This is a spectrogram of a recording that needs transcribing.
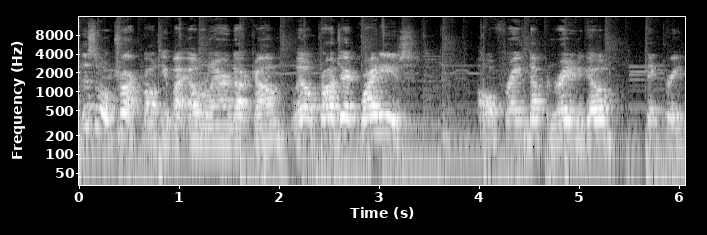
This little truck brought to you by ElderlyIron.com. Well, Project Whitey's all framed up and ready to go. Take three.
